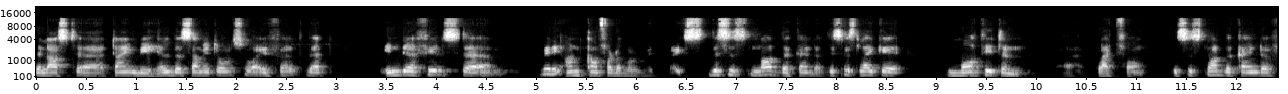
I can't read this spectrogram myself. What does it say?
the last uh, time we held the summit, also, I felt that India feels uh, very uncomfortable with BRICS. This is not the kind of, this is like a moth eaten uh, platform. This is not the kind of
